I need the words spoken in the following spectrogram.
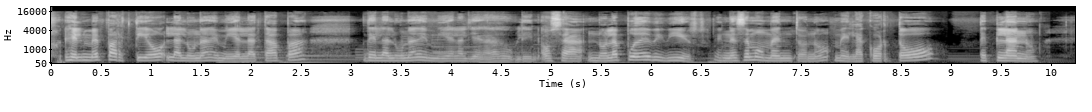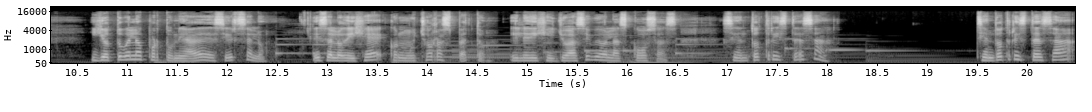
él me partió la luna de miel, la tapa de la luna de miel al llegar a Dublín. O sea, no la pude vivir en ese momento, ¿no? Me la cortó de plano. Y yo tuve la oportunidad de decírselo. Y se lo dije con mucho respeto. Y le dije, yo así veo las cosas. Siento tristeza siento tristeza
